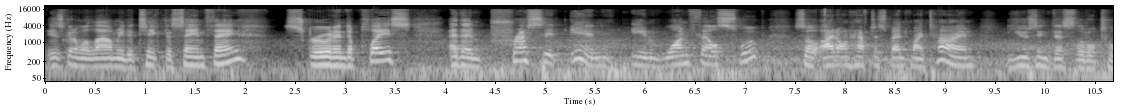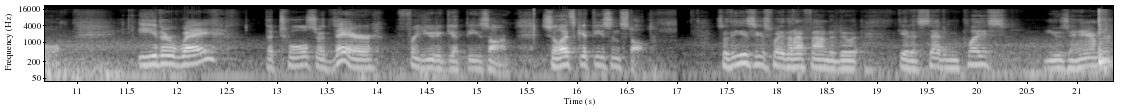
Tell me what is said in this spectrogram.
is going to allow me to take the same thing, screw it into place, and then press it in in one fell swoop so I don't have to spend my time using this little tool. Either way, the tools are there for you to get these on. So let's get these installed. So the easiest way that I found to do it, get it set in place, use a hammer,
